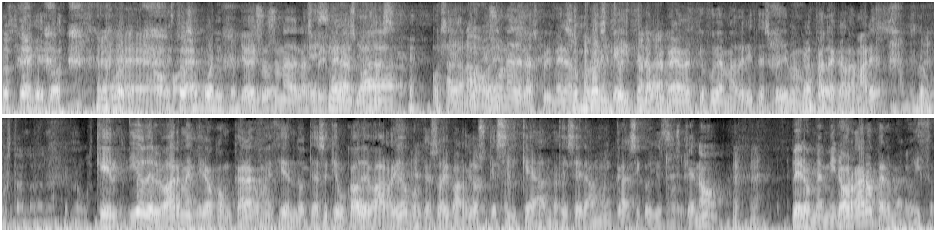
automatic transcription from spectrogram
O sea que... co- Bueno, Eh, ojo, esto es eh. un buen incentivo. Yo eso es una de las Esa primeras ya cosas. os ha ganado, es ¿eh? una de las primeras Es cosas que hice la primera vez que fui a Madrid, es pedirme un Bocata de calamares. A mí me gustan, la verdad, que me gustan. Que el tío del bar me miró con cara como diciendo, te has equivocado de barrio, porque eso hay barrios que sí que antes era muy clásico y otros que no. Pero me miró raro, pero me lo hizo.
